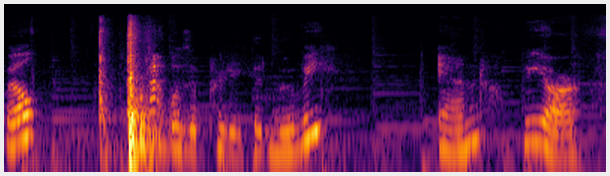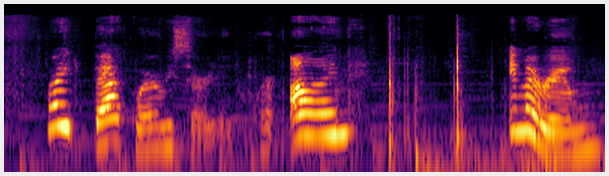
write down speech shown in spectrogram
Well, that was a pretty good movie. And we are right back where we started, where I'm in my room,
